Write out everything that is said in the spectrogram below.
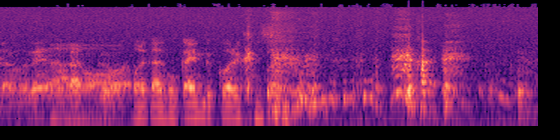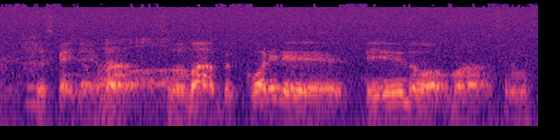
るほどねこれから5回ぶっ壊れるかもしれない確かにねまあそのまあぶっ壊れるっていうのをまあそれも一つ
